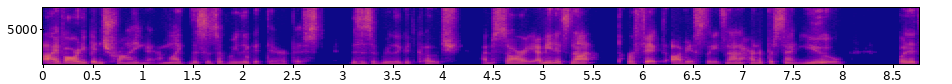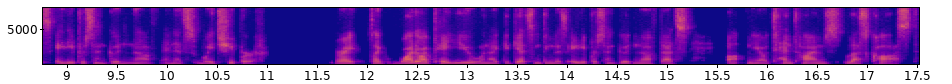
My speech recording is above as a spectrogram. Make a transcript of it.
I've already been trying it. I'm like, this is a really good therapist. This is a really good coach. I'm sorry. I mean, it's not perfect, obviously. It's not 100% you, but it's 80% good enough and it's way cheaper, right? It's like, why do I pay you when I could get something that's 80% good enough that's, uh, you know, 10 times less cost?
